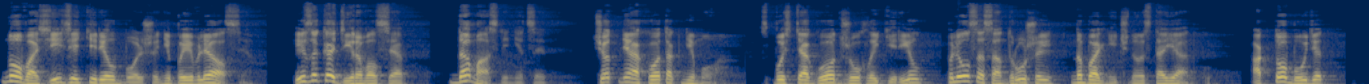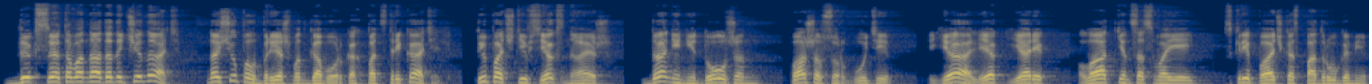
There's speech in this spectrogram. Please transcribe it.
Но в Азизе Кирилл больше не появлялся. И закодировался до Масленицы. Чет неохота к нему. Спустя год жухлый Кирилл плелся с Андрушей на больничную стоянку. А кто будет? Дык с этого надо начинать. Нащупал брешь в отговорках подстрекатель. Ты почти всех знаешь. Даня не должен, Паша в Сургуте, я, Олег, Ярик, Латкин со своей, скрипачка с подругами,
